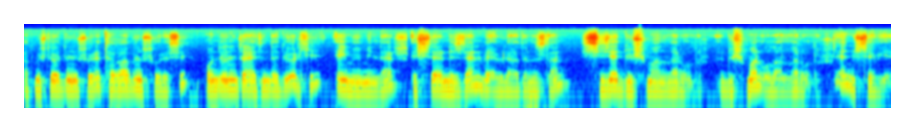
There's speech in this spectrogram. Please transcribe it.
64. sure Tegabün suresi 14. ayetinde diyor ki ey müminler eşlerinizden ve evladınızdan size düşmanlar olur. Düşman olanlar olur. En üst seviye.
